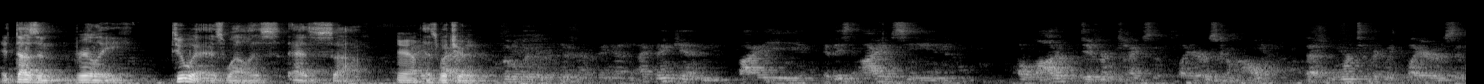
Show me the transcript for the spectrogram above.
it doesn't really do it as well as as uh, Yeah. as what you're. A little bit of a different opinion. I think in 5e, at least I have seen a lot of different types of players come out that weren't typically players in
